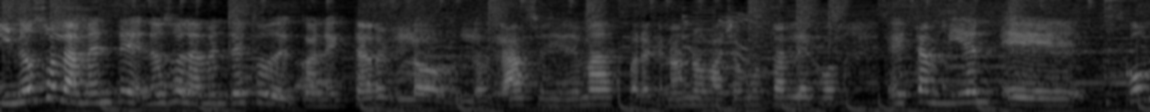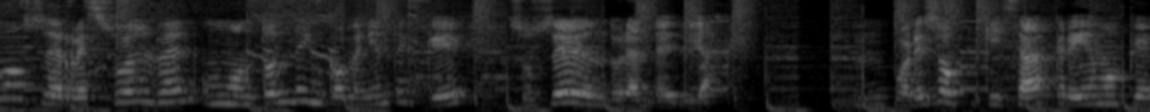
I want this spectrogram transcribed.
y no, solamente, no solamente esto de conectar los lazos y demás, para que no nos vayamos tan lejos, es también eh, cómo se resuelven un montón de inconvenientes que suceden durante el viaje. ¿Mm? Por eso quizás creemos que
